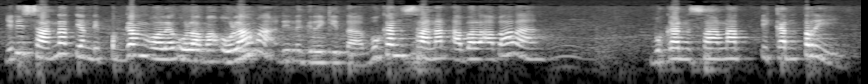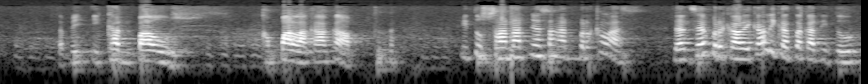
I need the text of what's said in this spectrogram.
jadi sanat yang dipegang oleh ulama-ulama di negeri kita bukan sanat abal-abalan. Bukan sanat ikan teri, tapi ikan paus, kepala kakap. Itu sanatnya sangat berkelas. Dan saya berkali-kali katakan itu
